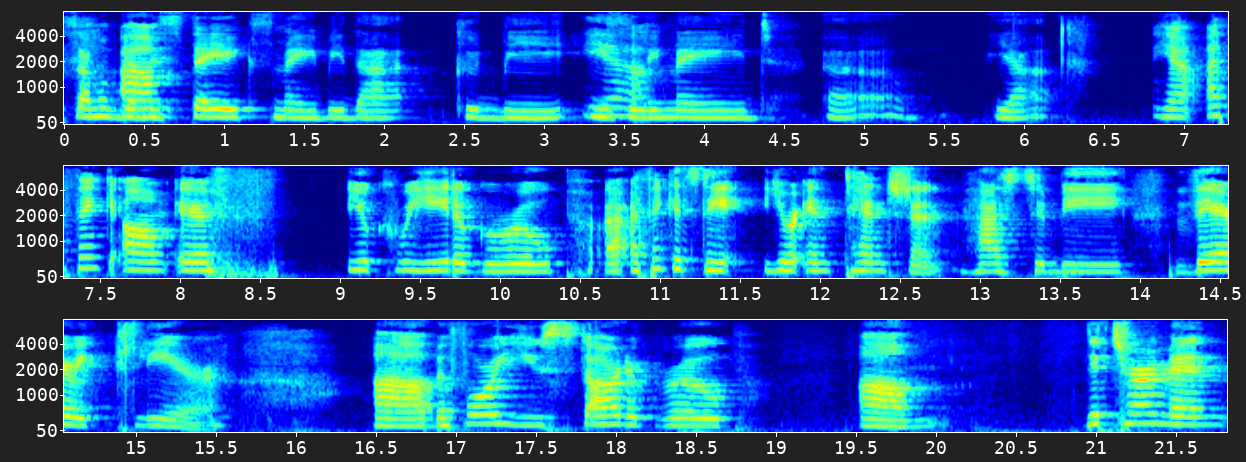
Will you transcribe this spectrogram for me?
some of the um, mistakes maybe that could be easily yeah. made uh, yeah yeah i think um, if you create a group i think it's the your intention has to be very clear uh, before you start a group, um, determine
